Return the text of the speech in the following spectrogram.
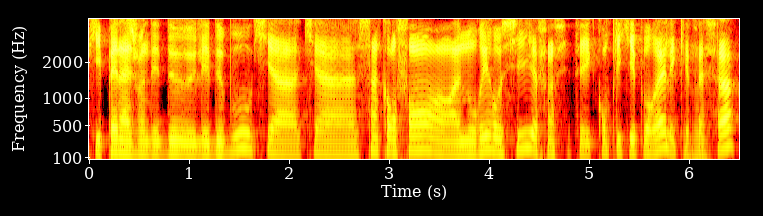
qui peine à joindre les deux les deux bouts, qui a qui a cinq enfants à nourrir aussi. Enfin, c'était compliqué pour elle et qu'elle fasse ça.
